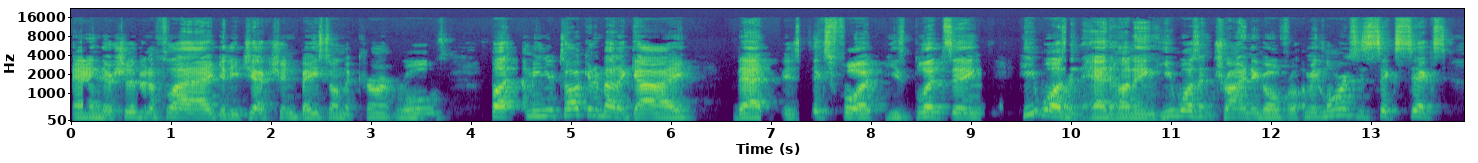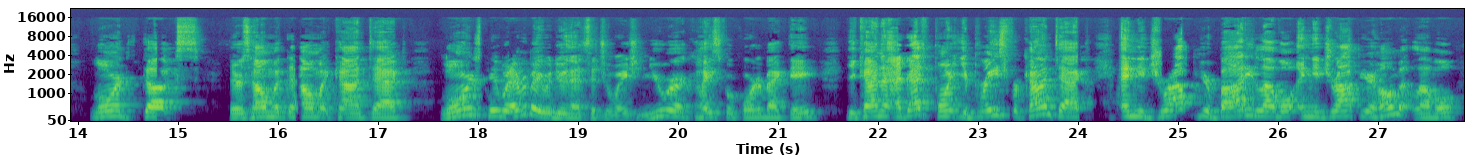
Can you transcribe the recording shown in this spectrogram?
and there should have been a flag and ejection based on the current rules. But I mean, you're talking about a guy that is six foot, he's blitzing. He wasn't head hunting. He wasn't trying to go for. I mean, Lawrence is six six. Lawrence ducks. There's helmet to helmet contact. Lawrence did what everybody would do in that situation. You were a high school quarterback, Dave. You kind of, at that point, you brace for contact and you drop your body level and you drop your helmet level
